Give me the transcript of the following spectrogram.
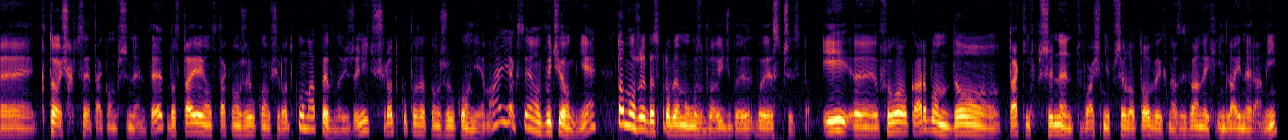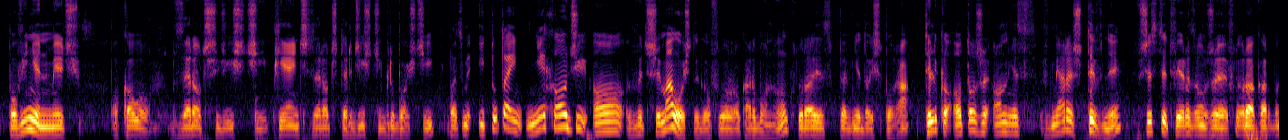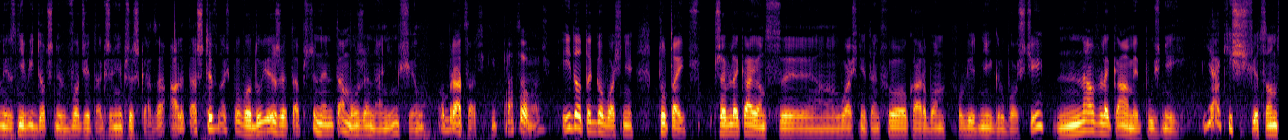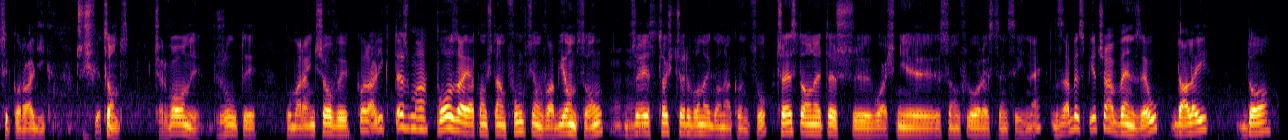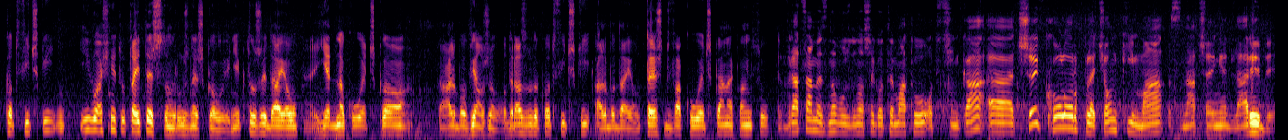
ktoś chce taką przynętę, dostaje ją z taką żyłką w środku, ma pewność, że nic w środku poza tą żyłką nie ma i jak sobie ją wyciągnie, to może bez problemu uzbroić, bo, bo jest czysto. I e, fluorokarbon do takich przynęt właśnie przelotowych, nazywanych inlinerami, powinien mieć około 0,35-0,40 grubości. Powiedzmy, I tutaj nie chodzi o wytrzymałość tego fluorokarbonu, która jest pewnie dość spora, tylko o to, że on jest w miarę sztywny. Wszyscy twierdzą, że fluorokarbon jest niewidoczny w wodzie, także nie przeszkadza, ale ta sztywność powoduje, że ta przynęta może na nim się obracać i pracować. I do tego właśnie tutaj przewlekając y, właśnie ten fluorokarbon odpowiedniej grubości, nawlekamy później jakiś świecący koralik, czy świecący, czerwony, żółty, pomarańczowy. Koralik też ma poza jakąś tam funkcją wabiącą, mhm. że jest coś czerwonego na końcu. Często one też y, właśnie są fluorescencyjne. Zabezpiecza węzeł dalej do kotwiczki i właśnie tutaj też są różne szkoły. Niektórzy dają jedno kółeczko albo wiążą od razu do kotwiczki, albo dają też dwa kółeczka na końcu. Wracamy znowu do naszego tematu odcinka. E, czy kolor plecionki ma znaczenie dla ryby?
